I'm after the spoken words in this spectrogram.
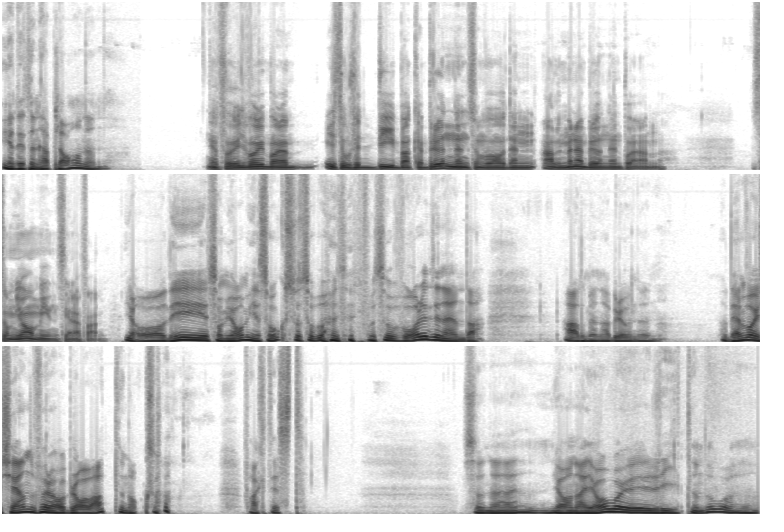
enligt den här planen. Ja, förut var det bara i stort sett Bybackabrunnen som var den allmänna brunnen på ön. Som jag minns i alla fall. Ja, det är som jag minns också så var, så var det den enda allmänna brunnen. Och den var ju känd för att ha bra vatten också, faktiskt. Så när, ja, när jag var liten, då var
